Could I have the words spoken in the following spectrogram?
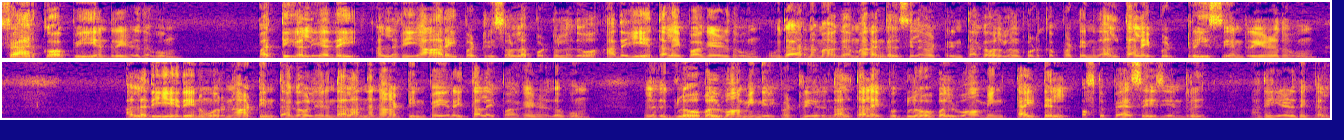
ஃபேர் காப்பி என்று எழுதவும் பத்திகள் எதை அல்லது யாரை பற்றி சொல்லப்பட்டுள்ளதோ அதையே தலைப்பாக எழுதவும். உதாரணமாக மரங்கள் சிலவற்றின் தகவல்கள் கொடுக்கப்பட்டிருந்தால் தலைப்பு ட்ரீஸ் என்று எழுதவும். அல்லது ஏதேனும் ஒரு நாட்டின் தகவல் இருந்தால் அந்த நாட்டின் பெயரை தலைப்பாக எழுதவும். அல்லது குளோபல் வார்மிங்கை பற்றி இருந்தால் தலைப்பு global warming title of the passage என்று அதை எழுதுங்கள்.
